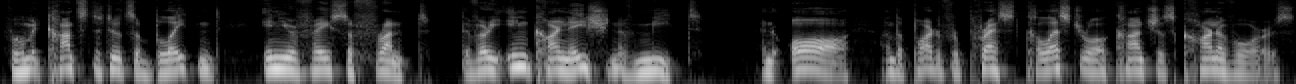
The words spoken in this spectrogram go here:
for whom it constitutes a blatant, in your face affront, the very incarnation of meat, and awe on the part of repressed, cholesterol conscious carnivores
